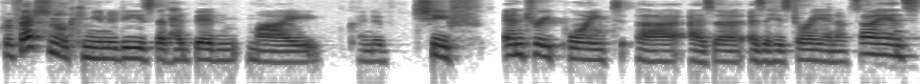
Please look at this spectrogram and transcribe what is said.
professional communities that had been my kind of chief entry point uh, as a as a historian of science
